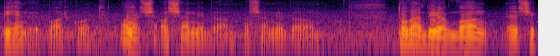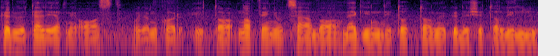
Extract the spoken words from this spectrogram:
pihenőparkot. Az, az semmiből, az semmiből. Továbbiakban sikerült elérni azt, hogy amikor itt a Napfény utcában megindította a működését a Lil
